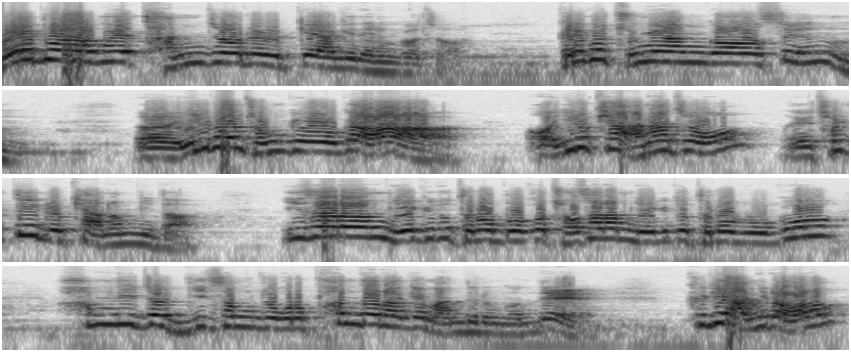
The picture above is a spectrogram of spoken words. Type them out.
외부하고의 단절을 깨하게 되는 거죠. 그리고 중요한 것은 어, 일반 종교가 어, 이렇게 안 하죠. 예, 절대 이렇게 안 합니다. 이 사람 얘기도 들어보고 저 사람 얘기도 들어보고 합리적 이성적으로 판단하게 만드는 건데 그게 아니라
